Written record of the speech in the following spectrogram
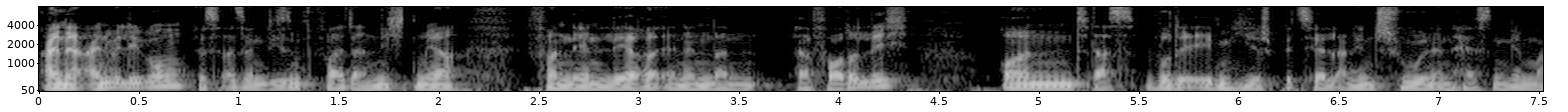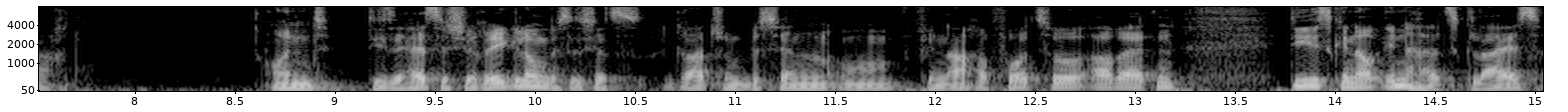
Eine Einwilligung ist also in diesem Fall dann nicht mehr von den LehrerInnen dann erforderlich. Und das wurde eben hier speziell an den Schulen in Hessen gemacht. Und diese hessische Regelung, das ist jetzt gerade schon ein bisschen, um für nachher vorzuarbeiten, die ist genau inhaltsgleich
